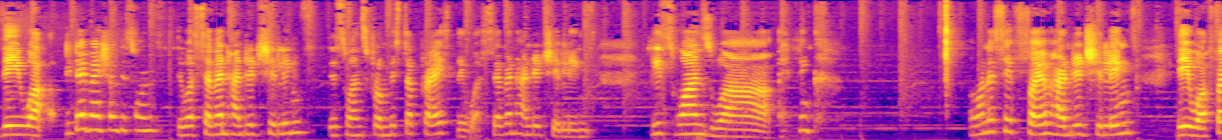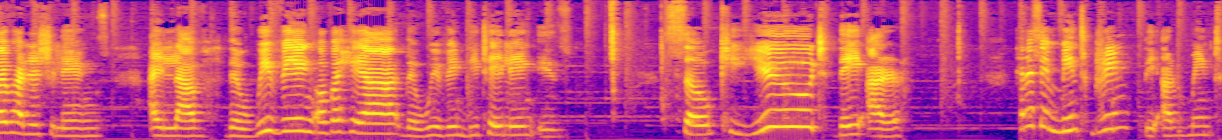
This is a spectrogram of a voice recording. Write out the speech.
They were, did I mention this ones? They were 700 shillings. This one's from Mr. Price. They were 700 shillings. These ones were, I think, I want to say 500 shillings. They were 500 shillings. I love the weaving over here. The weaving detailing is so cute. They are, can I say mint green? They are mint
